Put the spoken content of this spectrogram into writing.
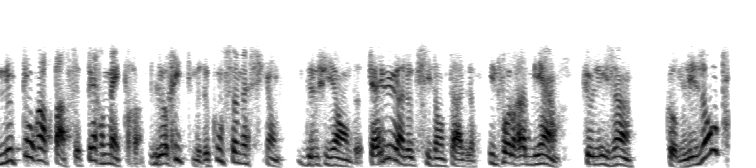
ne pourra pas se permettre le rythme de consommation de viande qu'a eu un occidental. Il faudra bien que les uns, comme les autres,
